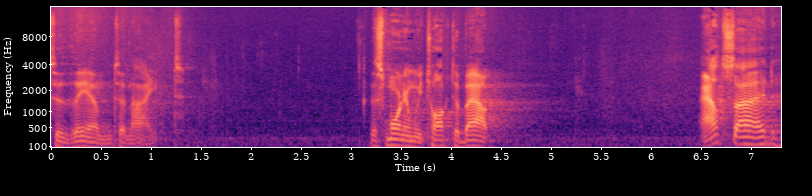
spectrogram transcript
to them tonight. This morning we talked about outside,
